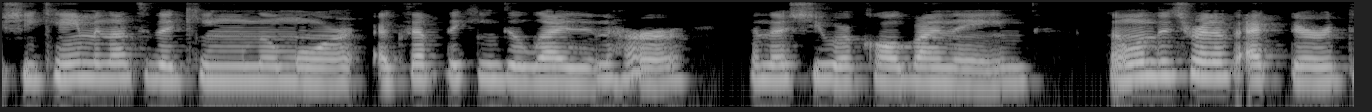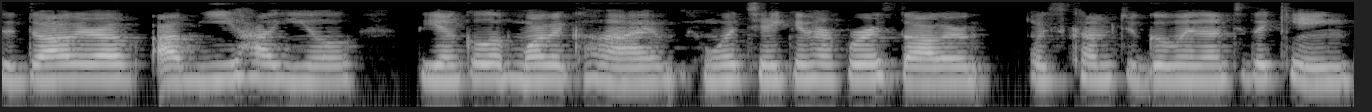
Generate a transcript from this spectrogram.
She came in unto the king no more, except the king delighted in her, and that she were called by name. Then when the turn of Esther, the daughter of Abihail, the uncle of Mordecai, who had taken her for his daughter, was come to go in unto the king,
